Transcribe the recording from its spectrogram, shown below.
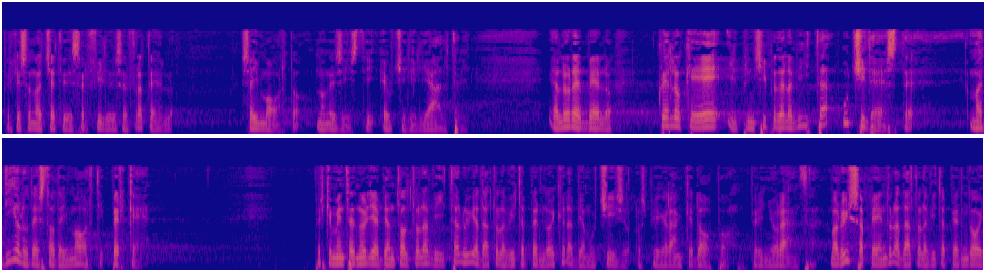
perché se non accetti di essere figlio e di essere fratello, sei morto, non esisti e uccidi gli altri. E allora è bello, quello che è il principio della vita uccideste, ma Dio lo destò dai morti. Perché? Perché mentre noi gli abbiamo tolto la vita, lui ha dato la vita per noi che l'abbiamo ucciso, lo spiegherà anche dopo, per ignoranza. Ma lui sapendolo ha dato la vita per noi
